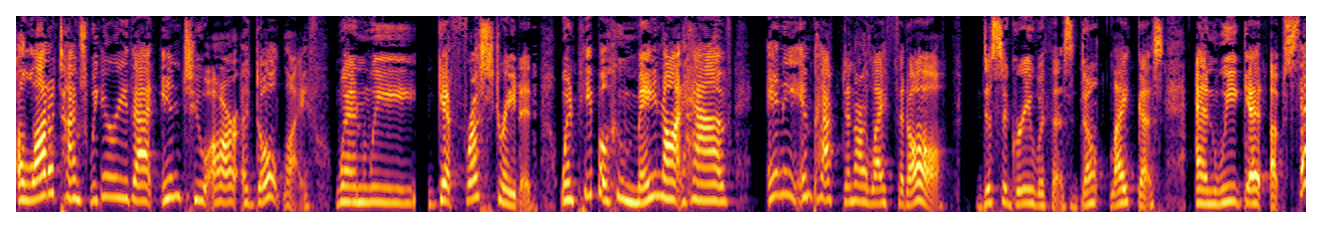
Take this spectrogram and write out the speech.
a lot of times we carry that into our adult life when we get frustrated, when people who may not have any impact in our life at all disagree with us, don't like us, and we get upset,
